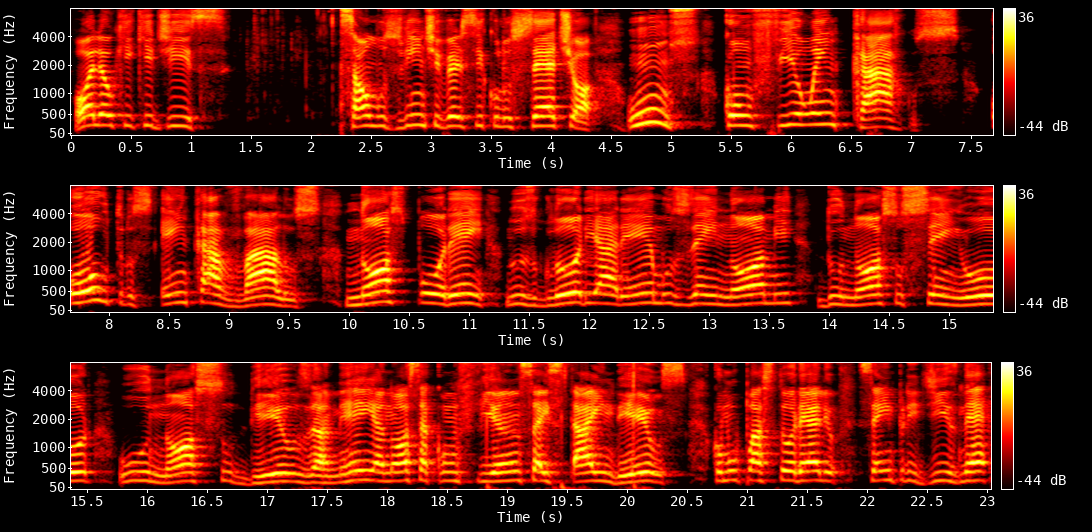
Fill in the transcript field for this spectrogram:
Olha o que que diz. Salmos 20, versículo 7, ó. Uns confiam em carros, outros em cavalos. Nós, porém, nos gloriaremos em nome do nosso Senhor, o nosso Deus. Amém? A nossa confiança está em Deus. Como o pastor Hélio sempre diz, né?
